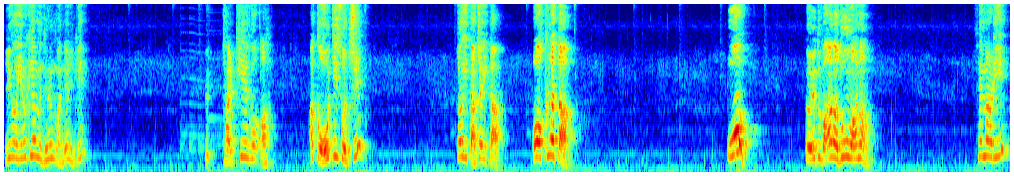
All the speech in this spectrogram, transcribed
이거 이렇게 하면 되는 거 아니야 이게? 잘 피해서 아 아까 어디 있었지? 저기 있다 저기 있다 어 큰일 났다 오! 야 얘도 많아 너무 많아 세 마리?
